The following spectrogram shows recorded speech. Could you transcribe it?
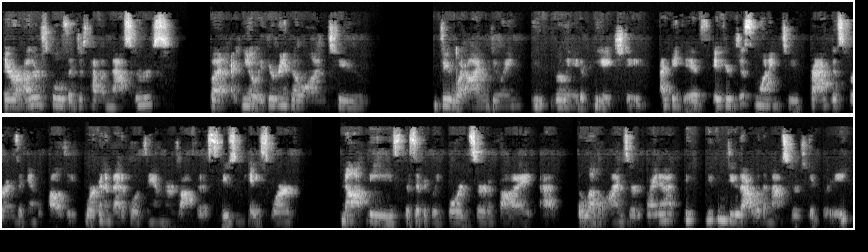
There are other schools that just have a master's, but you know, if you're going to go on to do what I'm doing, you really need a PhD. I think if, if you're just wanting to practice forensic anthropology, work in a medical examiner's office, do some casework, not be specifically board certified at the level I'm certified at, you, can do that with a master's degree.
